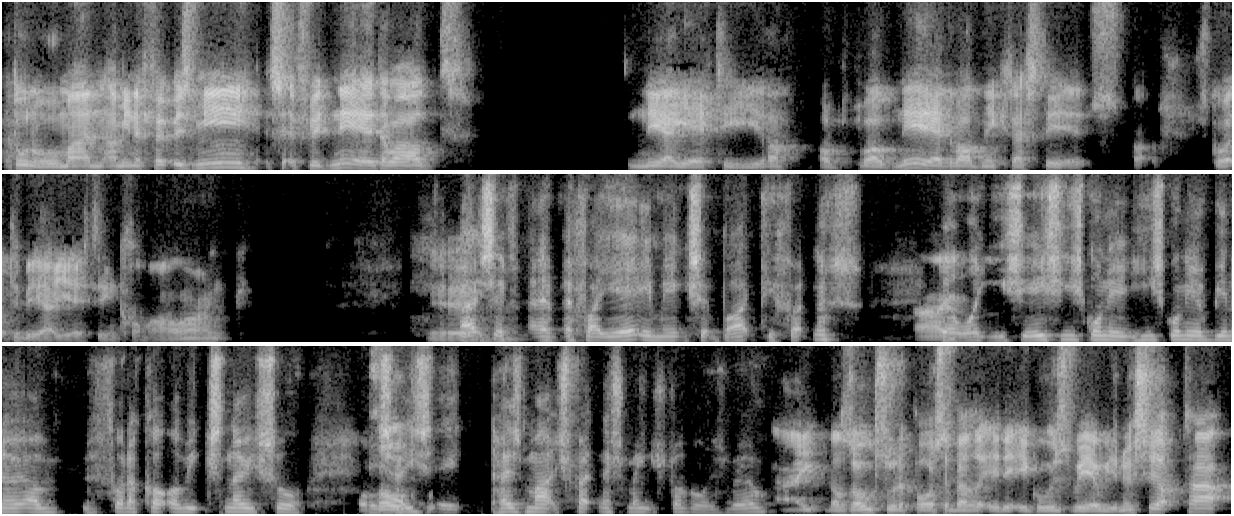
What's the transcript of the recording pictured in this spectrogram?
I don't know, man. I mean, if it was me, if we'd no Edouard, no Ajeti either, or well, no Edouard, no Christie, it's it's got to be Ajeti and Klimala, I think. Yeah. That's if um, if, if Ajeti makes it back to fitness. Aye. But like you say, he's going to he's going to have been out of, for a couple of weeks now, so his, his match fitness might struggle as well. Aye, there's also the possibility that he goes with Elyounoussi up top.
